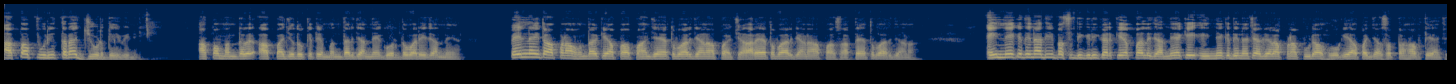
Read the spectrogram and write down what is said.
ਆਪਾਂ ਪੂਰੀ ਤਰ੍ਹਾਂ ਜੁੜਦੇ ਵੀ ਨਹੀਂ। ਆਪਾਂ ਮੰਦਰ, ਆਪਾਂ ਜਦੋਂ ਕਿਤੇ ਮੰਦਰ ਜਾਂਦੇ ਗੁਰਦੁਆਰੇ ਜਾਂਦੇ ਆ ਪਹਿਲਾਂ ਹੀ ਤਾਂ ਆਪਣਾ ਹੁੰਦਾ ਕਿ ਆਪਾਂ ਪੰਜ ਐਤਵਾਰ ਜਾਣਾ, ਆਪਾਂ ਚਾਰ ਐਤਵਾਰ ਜਾਣਾ, ਆਪਾਂ ਸੱਤ ਐਤਵਾਰ ਜਾਣਾ। ਇੰਨੇ ਕੁ ਦਿਨਾਂ ਦੀ ਬਸ ਡਿਗਰੀ ਕਰਕੇ ਆਪਾਂ ਲਿਜਾਂਦੇ ਆ ਕਿ ਇੰਨੇ ਕੁ ਦਿਨਾਂ 'ਚ ਅਗਰ ਆਪਣਾ ਪੂਰਾ ਹੋ ਗਿਆ ਪੰਜਾਂ ਸੱਤਾਂ ਹਫ਼ਤਿਆਂ 'ਚ,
